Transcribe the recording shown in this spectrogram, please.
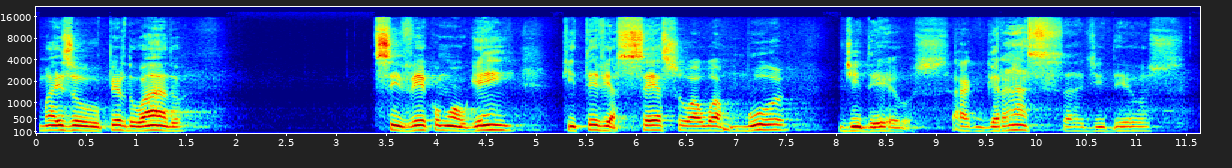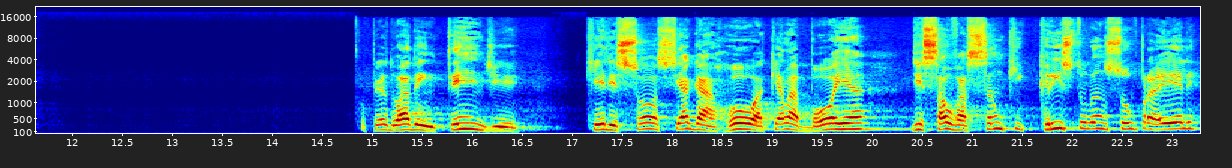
Mas o perdoado se vê como alguém que teve acesso ao amor de Deus, à graça de Deus. O perdoado entende que ele só se agarrou àquela boia de salvação que Cristo lançou para ele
